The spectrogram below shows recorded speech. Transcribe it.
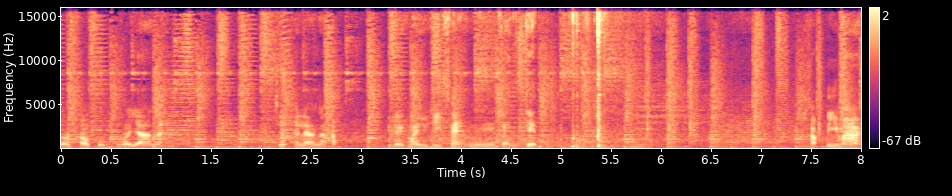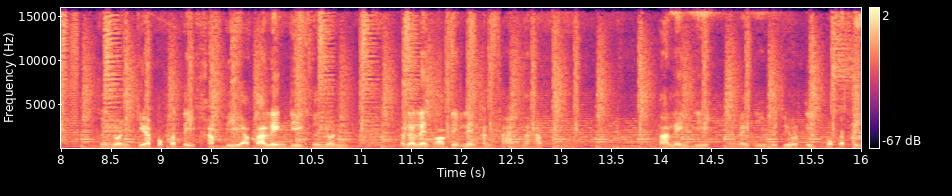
รถเข้าศูนย์ทุกระยะนะ เช็คให้แล้วนะครับ เลขมาอยู่ที่แสนแสนเจ็ดขับดีมาก เครื่องยนต์เกียร์ปกติขับดีอัตราเร่งดี เครื่องยนต์ถ้าจะเล่นออติเล่นพันแปดนะครับอัตราเร่งดี อะไรดี วิทยุติดปกติ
